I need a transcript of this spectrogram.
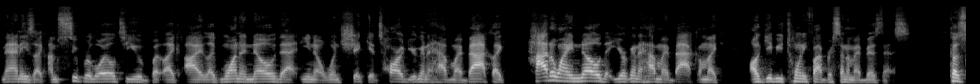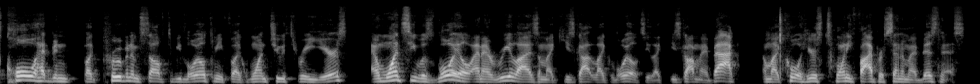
man, he's like, I'm super loyal to you, but like, I like want to know that, you know, when shit gets hard, you're going to have my back. Like, how do I know that you're going to have my back? I'm like, I'll give you 25% of my business. Because Cole had been like proven himself to be loyal to me for like one, two, three years. And once he was loyal and I realized I'm like, he's got like loyalty, like he's got my back. I'm like, cool, here's 25% of my business.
